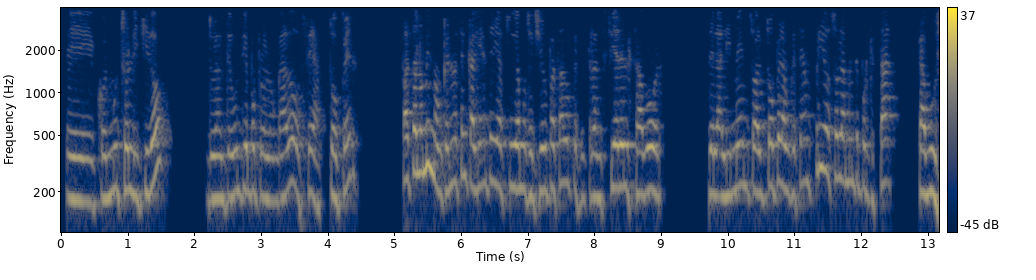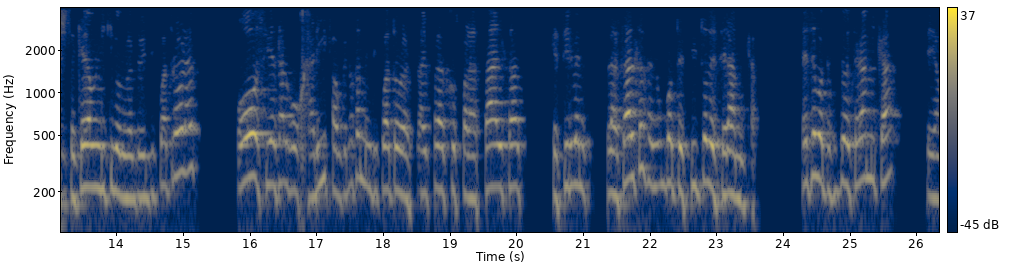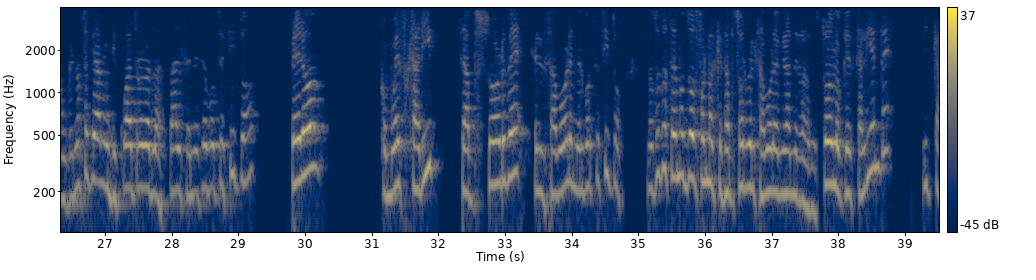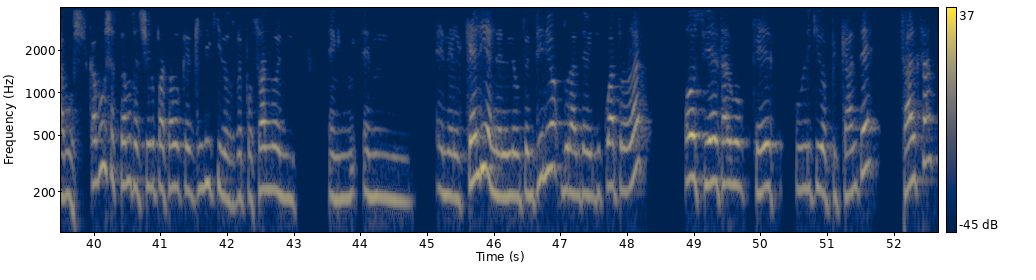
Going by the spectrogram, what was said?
eh, con mucho líquido durante un tiempo prolongado, o sea, topper, pasa lo mismo, aunque no estén caliente, ya estudiamos el siglo pasado que se transfiere el sabor del alimento al topper, aunque sea en frío, solamente porque está cabush, se queda un líquido durante 24 horas, o si es algo jarifa, aunque no sean 24 horas, hay frascos para salsas que sirven las salsas en un botecito de cerámica. Ese botecito de cerámica, eh, aunque no se queda 24 horas la salsa en ese botecito, pero como es jarif, se absorbe el sabor en el botecito. Nosotros tenemos dos formas que se absorbe el sabor en grandes rasgos. Todo lo que es caliente y kabush. Kabush estamos el shiur pasado que es líquidos reposando en, en, en, en el keli, en el utensilio, durante 24 horas. O si es algo que es un líquido picante, salsa,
